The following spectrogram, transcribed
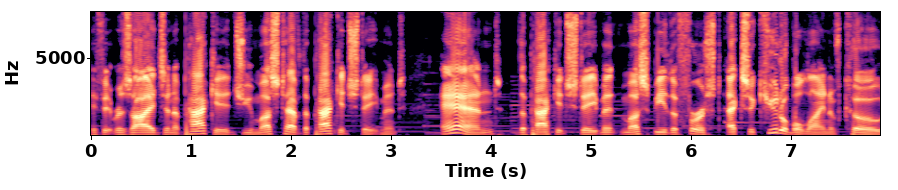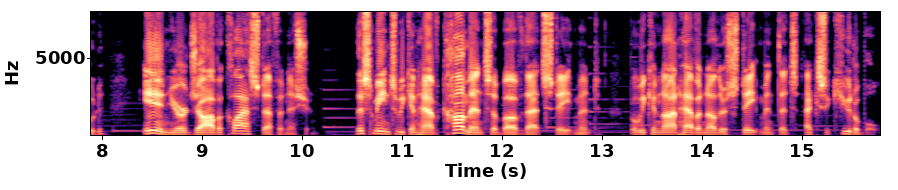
if it resides in a package, you must have the package statement, and the package statement must be the first executable line of code in your Java class definition. This means we can have comments above that statement, but we cannot have another statement that's executable.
